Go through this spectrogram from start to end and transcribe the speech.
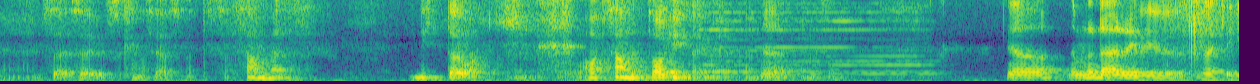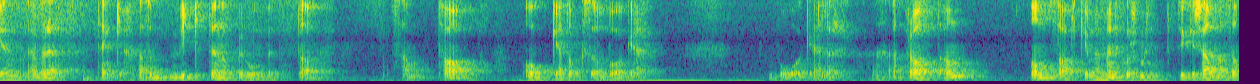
Eh, så, så, så kan man säga som ett samhällsnytta då. Att ha ett samtal kring det. Med, ja. Liksom. Ja, jag menar, där är vi ju verkligen överens, tänker jag. Alltså vikten och behovet av samtal och att också våga, våga eller att prata om, om saker med människor som man inte tycker samma som.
